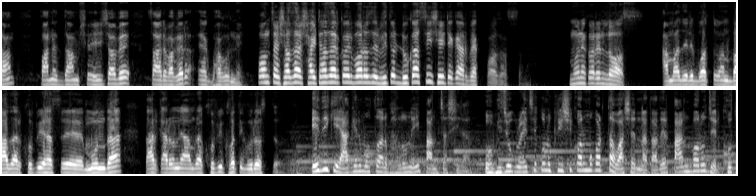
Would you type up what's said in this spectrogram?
দাম, পানের দাম সেই হিসাবে চার ভাগের এক ভাগও নেই। পঞ্চাশ হাজার ষাট হাজার করে বরজের ভিতর ঢুকাচ্ছি সেই টাকা আর ব্যাগ পাওয়া যাচ্ছে না। মনে করেন লস আমাদের বর্তমান বাজার খুবই আছে মুন্দা তার কারণে আমরা খুবই ক্ষতিগ্রস্ত। এদিকে আগের মতো আর ভালো নেই পান চাষিরা। অভিযোগ রয়েছে কোনো কৃষি কর্মকর্তাও আসেন না তাদের পান বরজের খোঁজ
